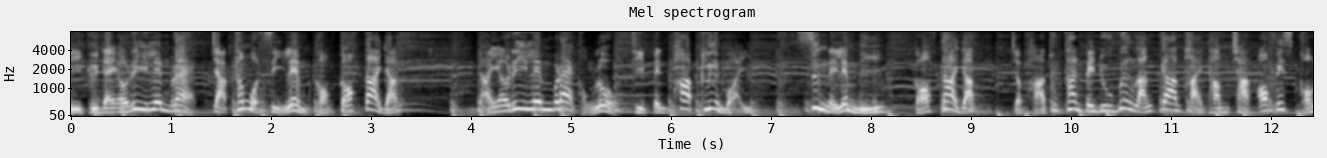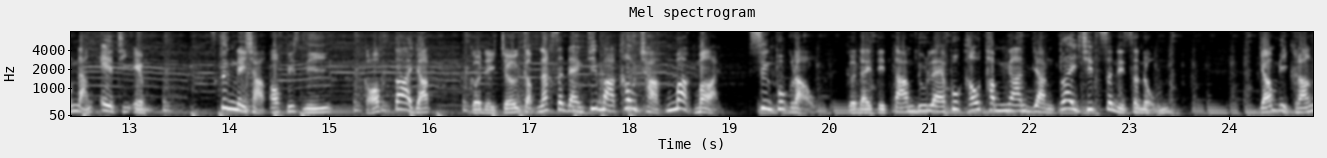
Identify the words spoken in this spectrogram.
นี่คือไดอารี่เล่มแรกจากทั้งหมด 4 เล่มของกอล์ฟต้ายัดไดอารี่เล่มแรกของโลกที่เป็นภาพเคลื่อนไหว ซึ่งในเล่มนี้กอล์ฟต้ายัดจะพาทุกท่านไปดูเบื้องหลังการถ่ายทำฉากออฟฟิศของหนัง ATM ซึ่งในฉากออฟฟิศนี้กอล์ฟต้ายัดก็ได้เจอกับนักแสดงที่มาเข้าฉากมากมาย ซึ่งพวกเราก็ได้ติดตามดูแลพวกเขาทำงานอย่างใกล้ชิดสนิทสนม ย้ำอีกครั้ง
